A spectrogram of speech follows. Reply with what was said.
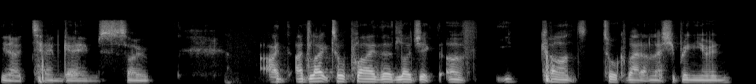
you know, 10 games. So I'd, I'd like to apply the logic of you can't talk about it unless you bring your in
